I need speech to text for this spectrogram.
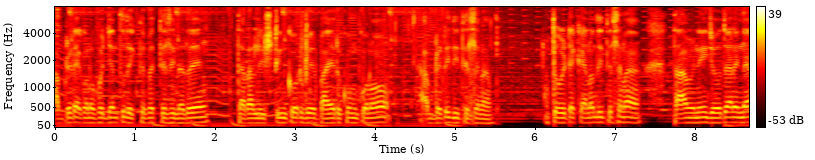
আপডেট এখনও পর্যন্ত দেখতে পাইতেছি না যে তারা লিস্টিং করবে বা এরকম কোনো আপডেটই দিতেছে না। তো এটা কেন দিতেছে না, তা আমি নিজেও জানি না।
